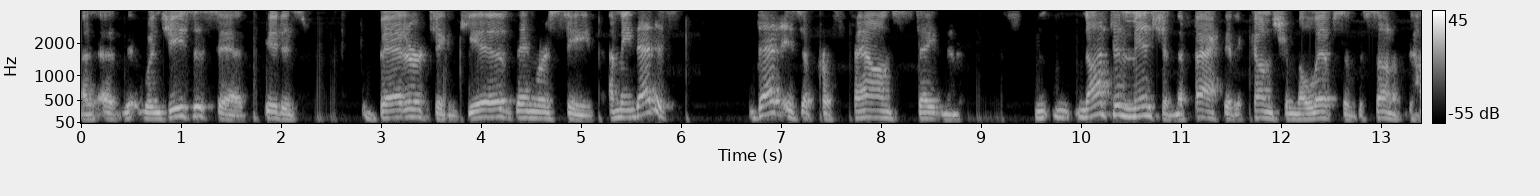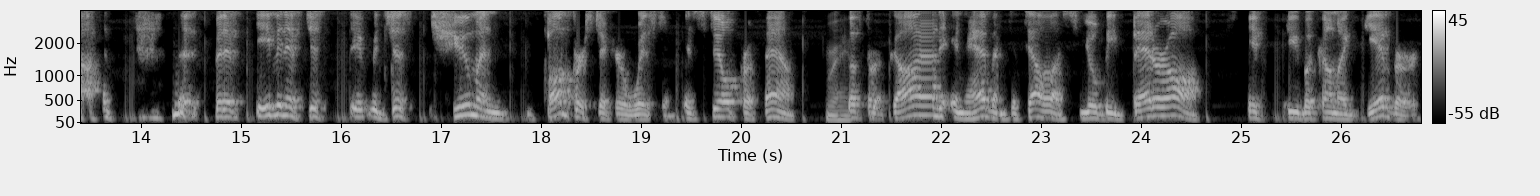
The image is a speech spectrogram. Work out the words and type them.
Uh, uh, when Jesus said, "It is better to give than receive," I mean that is that is a profound statement. Not to mention the fact that it comes from the lips of the Son of God. but, but if even if just it would just human bumper sticker wisdom, it's still profound. Right. But for God in heaven to tell us you'll be better off if you become a giver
